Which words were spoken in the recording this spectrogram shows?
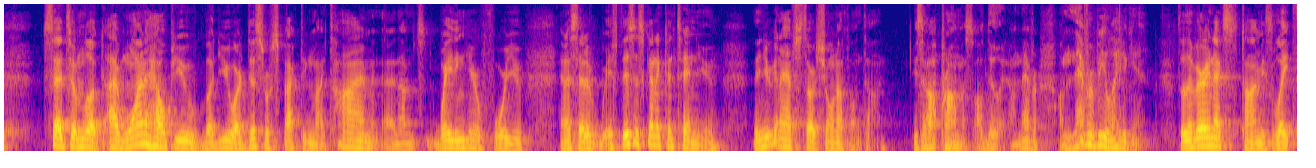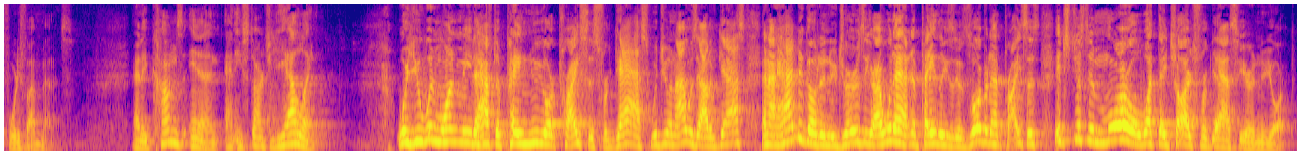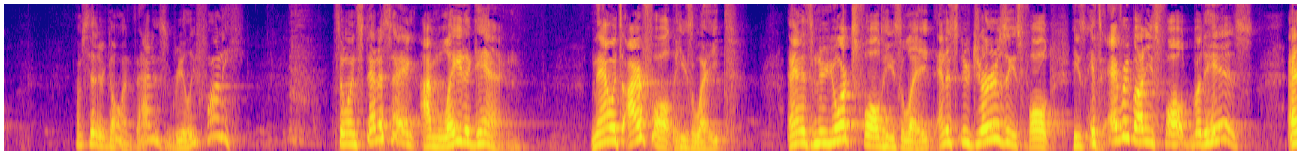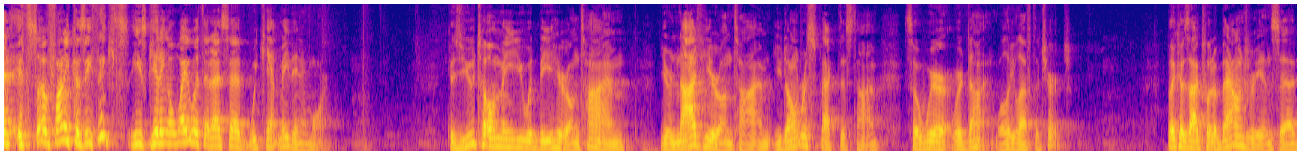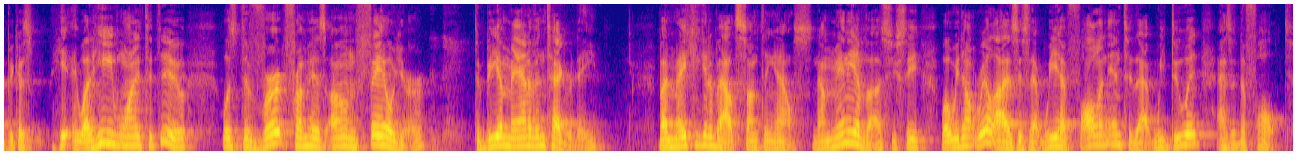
said to him, Look, I want to help you, but you are disrespecting my time, and, and I'm waiting here for you. And I said, If, if this is going to continue, then you're going to have to start showing up on time. He said, I promise, I'll do it. I'll never, I'll never be late again. So the very next time he's late 45 minutes. And he comes in and he starts yelling. Well, you wouldn't want me to have to pay New York prices for gas, would you? And I was out of gas and I had to go to New Jersey or I would have had to pay these exorbitant prices. It's just immoral what they charge for gas here in New York. I'm sitting there going, that is really funny. So instead of saying, I'm late again, now it's our fault he's late. And it's New York's fault he's late. And it's New Jersey's fault. He's, it's everybody's fault but his. And it's so funny because he thinks he's getting away with it. I said, We can't meet anymore. Because you told me you would be here on time. You're not here on time. You don't respect this time. So we're, we're done. Well, he left the church. Because I put a boundary and said, because he, what he wanted to do was divert from his own failure to be a man of integrity by making it about something else. Now, many of us, you see, what we don't realize is that we have fallen into that. We do it as a default.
